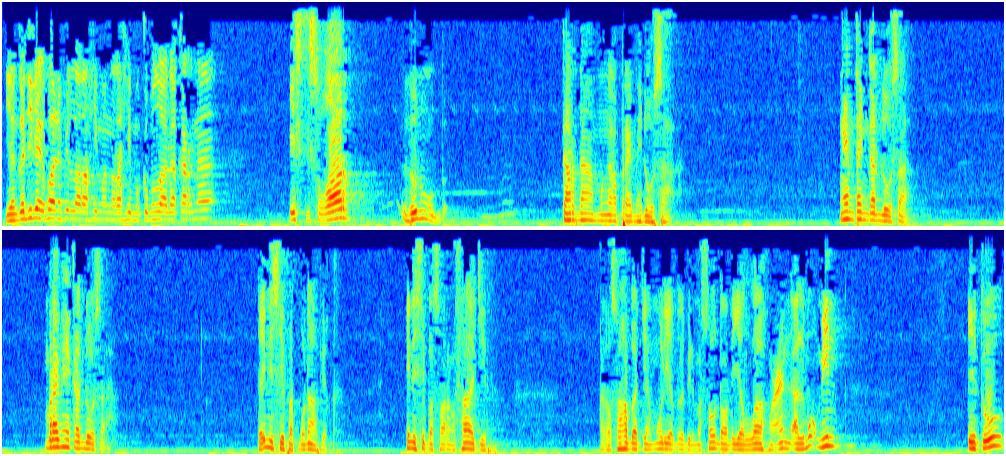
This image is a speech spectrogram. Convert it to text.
Yang ketiga ikhwan fillah rahiman rahimakumullah adalah karena istisghar dzunub. Karena menganggap remeh dosa. Ngentengkan dosa. Meremehkan dosa. Dan ini sifat munafik. Ini sifat seorang fajir. Kata sahabat yang mulia Abdullah bin Mas'ud radhiyallahu an al-mu'min itu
